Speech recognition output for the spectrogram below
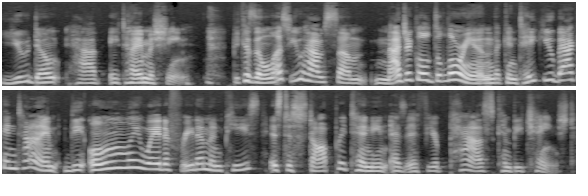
you don't have a time machine. because unless you have some magical DeLorean that can take you back in time, the only way to freedom and peace is to stop pretending as if your past can be changed.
